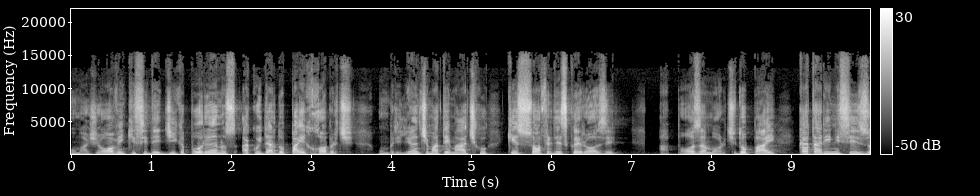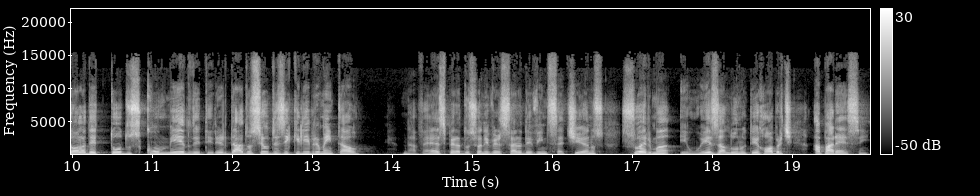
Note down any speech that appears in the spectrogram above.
uma jovem que se dedica por anos a cuidar do pai Robert, um brilhante matemático que sofre de esclerose. Após a morte do pai, Catarine se isola de todos com medo de ter herdado seu desequilíbrio mental. Na véspera do seu aniversário de 27 anos, sua irmã e um ex-aluno de Robert aparecem,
